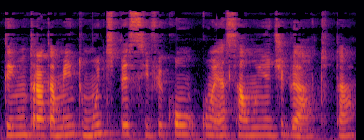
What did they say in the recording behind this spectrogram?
tem um tratamento muito específico com, com essa unha de gato, tá?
